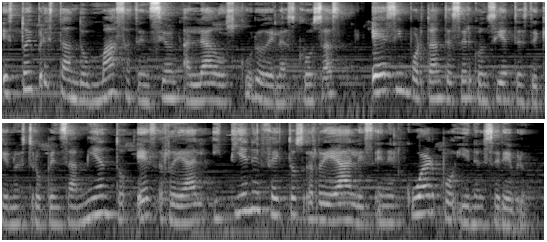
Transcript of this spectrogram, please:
¿Estoy prestando más atención al lado oscuro de las cosas? Es importante ser conscientes de que nuestro pensamiento es real y tiene efectos reales en el cuerpo y en el cerebro.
